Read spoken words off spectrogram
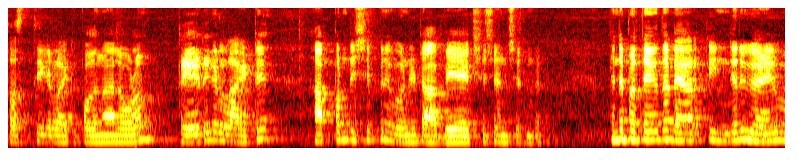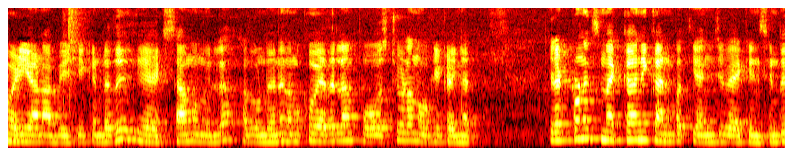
തസ്തികളായിട്ട് പതിനാലോളം ട്രേഡുകളിലായിട്ട് അപ്രന്റീസ്ഷിപ്പിന് വേണ്ടിയിട്ട് അപേക്ഷ ക്ഷണിച്ചിട്ടുണ്ട് ഇതിന്റെ പ്രത്യേകത ഡയറക്റ്റ് ഇന്റർവ്യൂ വഴിയാണ് അപേക്ഷിക്കേണ്ടത്. എക്സാം ഒന്നുമില്ല അതുകൊണ്ട് തന്നെ നമുക്ക് ഏതെല്ലാം പോസ്റ്റുകളാണ് നോക്കിക്കഴിഞ്ഞാൽ ഇലക്ട്രോണിക്സ് മെക്കാനിക് അൻപത്തി അഞ്ച് വേക്കൻസി ഉണ്ട്.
